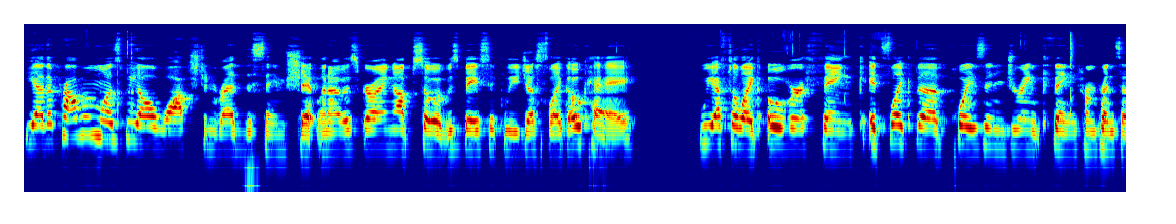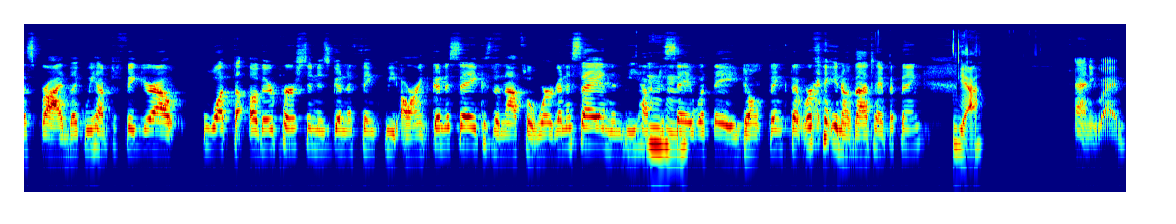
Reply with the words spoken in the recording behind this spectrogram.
Yeah, the problem was we all watched and read the same shit when I was growing up, so it was basically just like, okay, we have to like overthink. It's like the poison drink thing from Princess Bride. Like we have to figure out what the other person is going to think we aren't going to say because then that's what we're going to say and then we have mm-hmm. to say what they don't think that we're you know that type of thing. Yeah. Anyway,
